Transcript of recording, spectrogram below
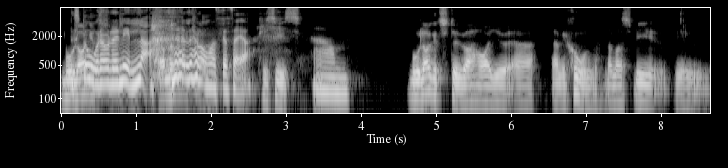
Bolagets... Det stora och det lilla, ja, eller vad man ska säga. Precis. Um... Bolaget Stua har ju eh, en vision där man, vi vill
